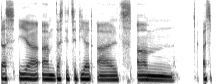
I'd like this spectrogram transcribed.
dass ihr ähm, das dezidiert als, ähm, als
